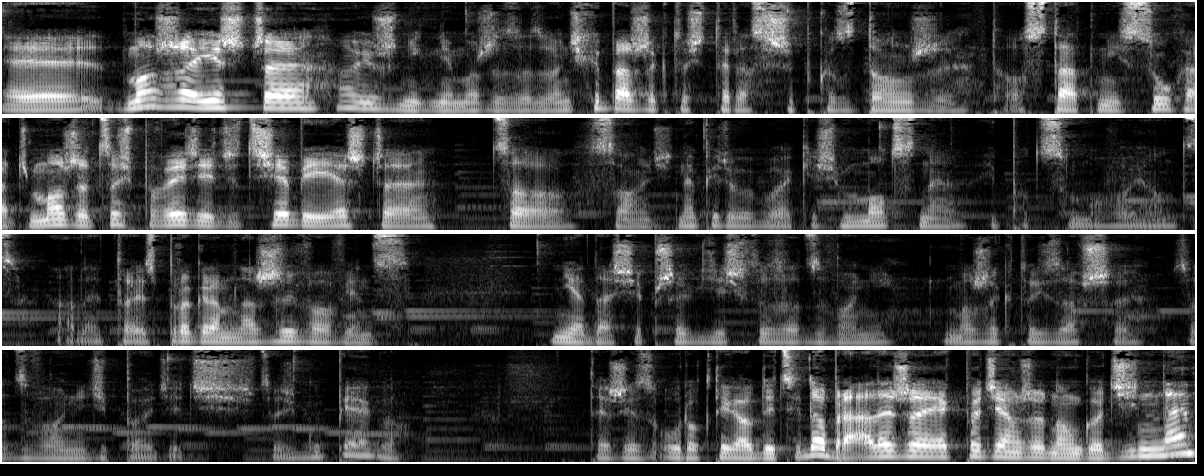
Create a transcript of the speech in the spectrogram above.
E, może jeszcze, o już nikt nie może zadzwonić, chyba że ktoś teraz szybko zdąży. To ostatni słuchacz może coś powiedzieć od siebie jeszcze, co sądzi. Najpierw by było jakieś mocne i podsumowujące, ale to jest program na żywo, więc nie da się przewidzieć, kto zadzwoni. Może ktoś zawsze zadzwonić i powiedzieć coś głupiego. Też jest urok tych audycji. Dobra, ale że jak powiedziałem, że będą godzinne,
